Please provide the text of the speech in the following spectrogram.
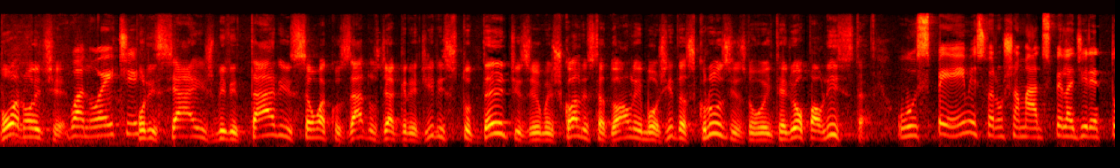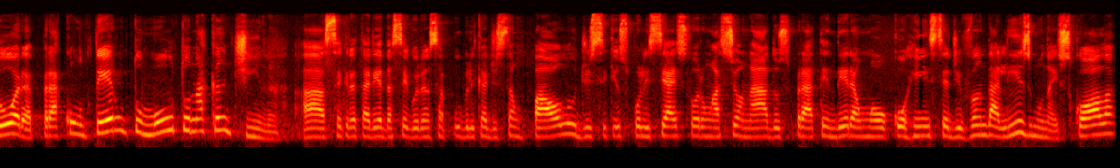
Boa noite. Boa noite. Policiais militares são acusados de agredir estudantes em uma escola estadual em Mogi das Cruzes, no interior paulista. Os PMs foram chamados pela diretora para conter um tumulto na cantina. A Secretaria da Segurança Pública de São Paulo disse que os policiais foram acionados para atender a uma ocorrência de vandalismo na escola,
